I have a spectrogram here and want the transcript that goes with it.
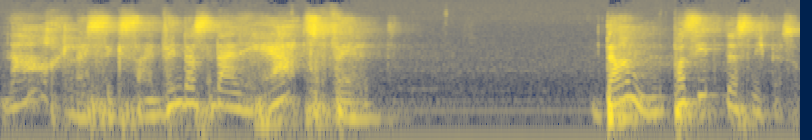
nachlässig sein, wenn das in dein Herz fällt, dann passiert das nicht mehr so.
